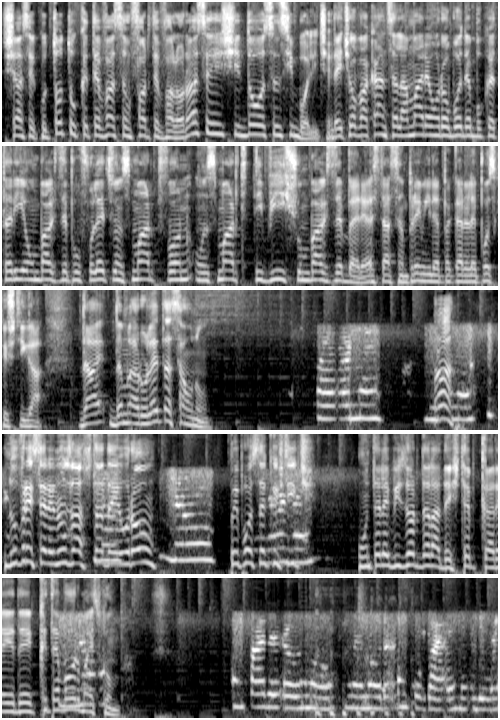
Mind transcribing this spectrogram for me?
Șase cu totul, câteva sunt foarte valoroase și două sunt simbolice. Deci o vacanță la mare, un robot de bucătărie, un box de pufuleți, un smartphone, un smart TV și un box de bere. Astea sunt premiile pe care le poți câștiga. Da, dăm la ruletă sau nu? Uh, nu. Ah, nu vrei să renunți la 100 de euro? Nu. Păi poți să Nu, câștigi nu. un televizor de la deștept care e de câteva ori mai scump. Îmi pare rău, nu. Memorăm cu bani. nu bine.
